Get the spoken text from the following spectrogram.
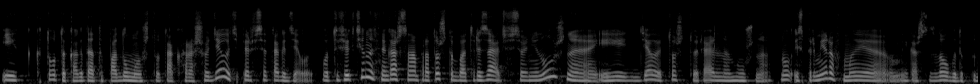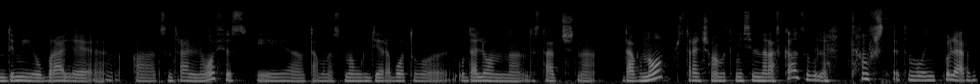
и кто-то когда-то подумал, что так хорошо хорошо делаю, теперь все так делают. Вот эффективность, мне кажется, она про то, чтобы отрезать все ненужное и делать то, что реально нужно. Ну, из примеров мы, мне кажется, задолго до пандемии убрали а, центральный офис, и а, там у нас много людей работало удаленно достаточно давно. Просто раньше мы об этом не сильно рассказывали, потому что это было не популярно.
